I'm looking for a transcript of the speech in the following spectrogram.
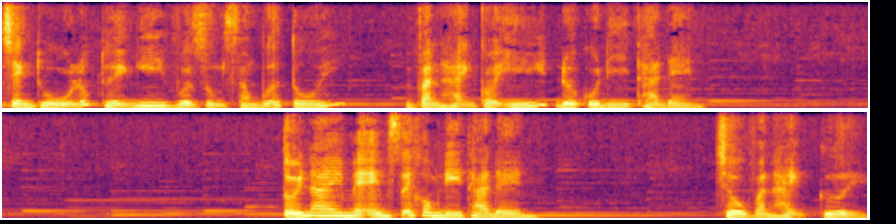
Tranh thủ lúc Thuế Nghi vừa dùng xong bữa tối, Văn Hạnh có ý đưa cô đi thả đèn. Tối nay mẹ em sẽ không đi thả đèn. Châu Văn Hạnh cười.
